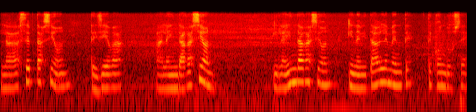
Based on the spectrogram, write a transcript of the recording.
La aceptación te lleva a la indagación y la indagación inevitablemente te conduce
